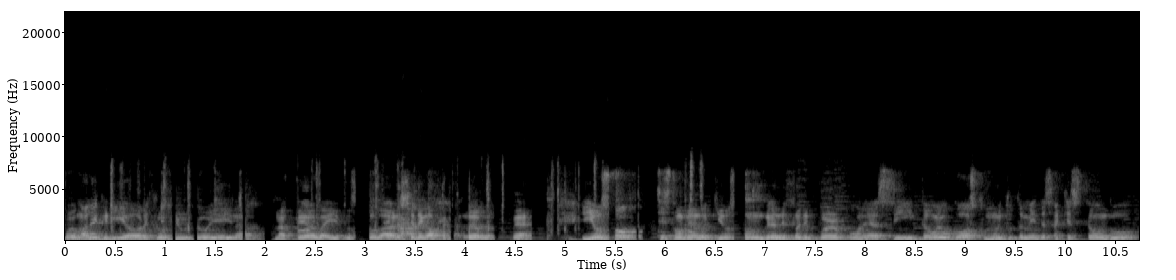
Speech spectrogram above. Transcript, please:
foi uma alegria a hora que eu vi o Joey aí na, na tela aí do celular. Achei legal pra caramba, né? E eu sou, vocês estão vendo aqui, eu sou um grande fã de Purple, né? Assim, então eu gosto muito também dessa questão do,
